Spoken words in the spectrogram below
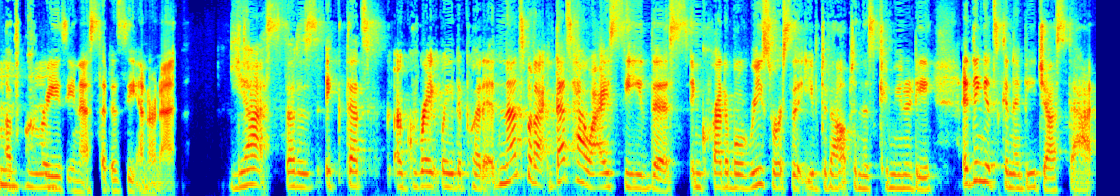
of mm-hmm. craziness that is the internet. Yes, that is that's a great way to put it. And that's what I that's how I see this incredible resource that you've developed in this community. I think it's going to be just that.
